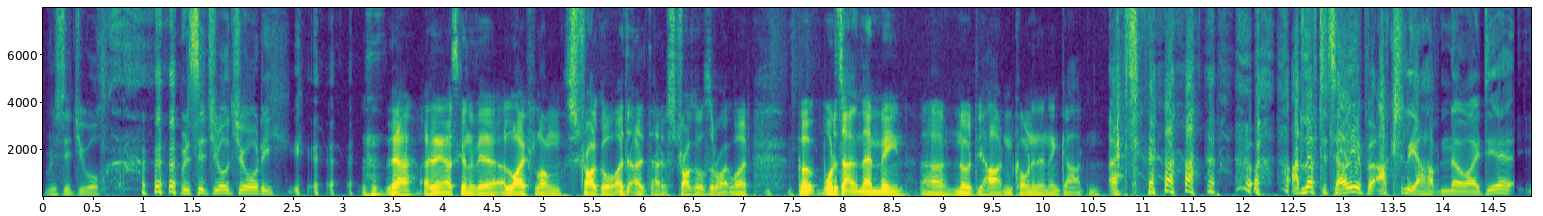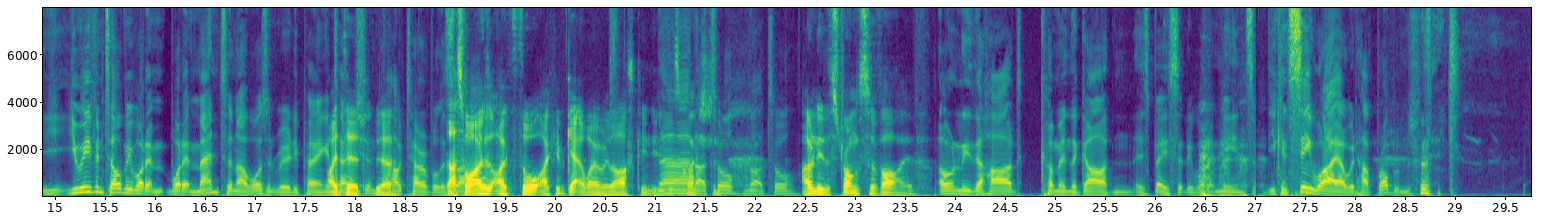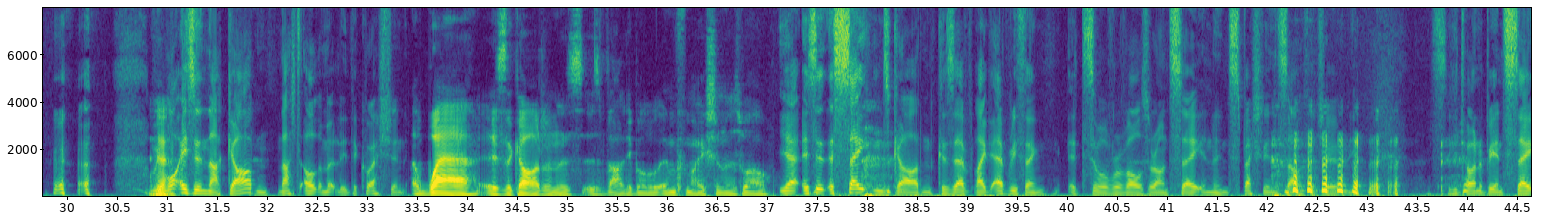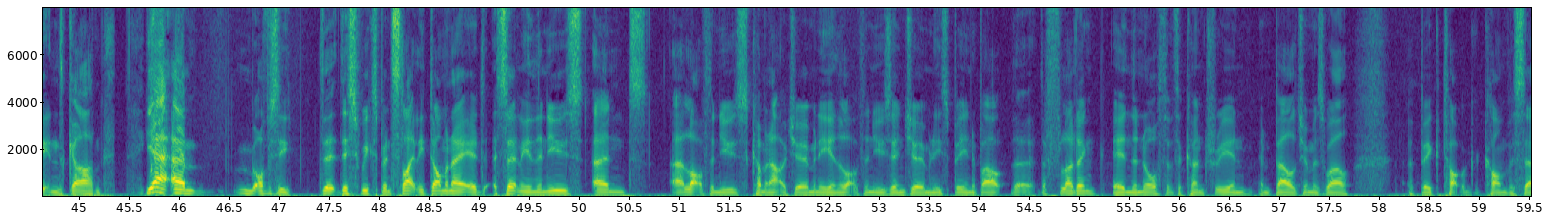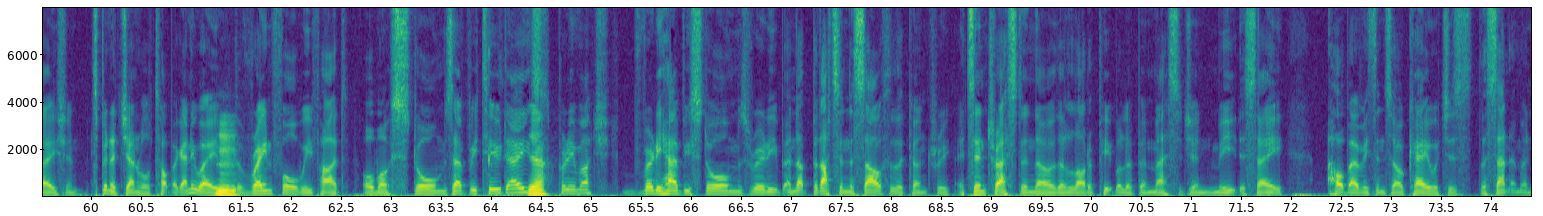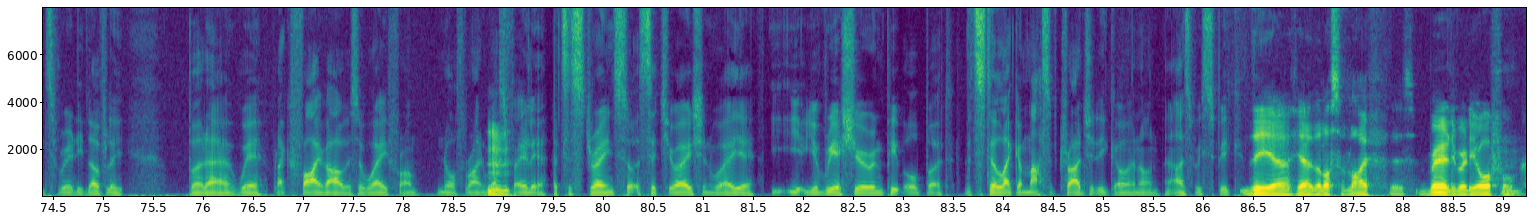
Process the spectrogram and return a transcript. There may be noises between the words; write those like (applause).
residual, (laughs) residual Geordie. (laughs) yeah, I think that's going to be a, a lifelong struggle. I, I, I, struggle is the right word, but what does that then mean? Uh, no die Harden coming in den garden. (laughs) I'd love to tell you, but actually, I have no idea. You, you, even told me what it what it meant, and I wasn't really paying attention. I did. Yeah. How terrible is That's that? why I, I, thought I could get away with asking you nah, this question. not at all. Not at all. Only the strong survive. Only the hard come in the garden is basically what it means. you can see why I would have problems with it. (laughs) I mean, yeah. what is in that garden? That's ultimately the question. Where is the garden is, is valuable information as well. Yeah, is it the Satan's garden? Because ev- like everything, it all revolves around Satan, and especially in the south of Germany. (laughs) So you don't want to be in Satan's garden. Yeah, um, obviously th- this week's been slightly dominated, certainly in the news, and a lot of the news coming out of Germany and a lot of the news in Germany has been about the, the flooding in the north of the country and in Belgium as well a big topic of conversation. It's been a general topic anyway. Mm. The rainfall we've had, almost storms every two days, yeah. pretty much. Really heavy storms, really, and that, but that's in the south of the country. It's interesting though that a lot of people have been messaging me to say, "I hope everything's okay," which is the sentiment's really lovely but uh, we're like five hours away from North Rhine-Westphalia. Mm. It's a strange sort of situation where you, you are reassuring people, but it's still like a massive tragedy going on as we speak. The uh, yeah, the loss of life is really really awful. Mm.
